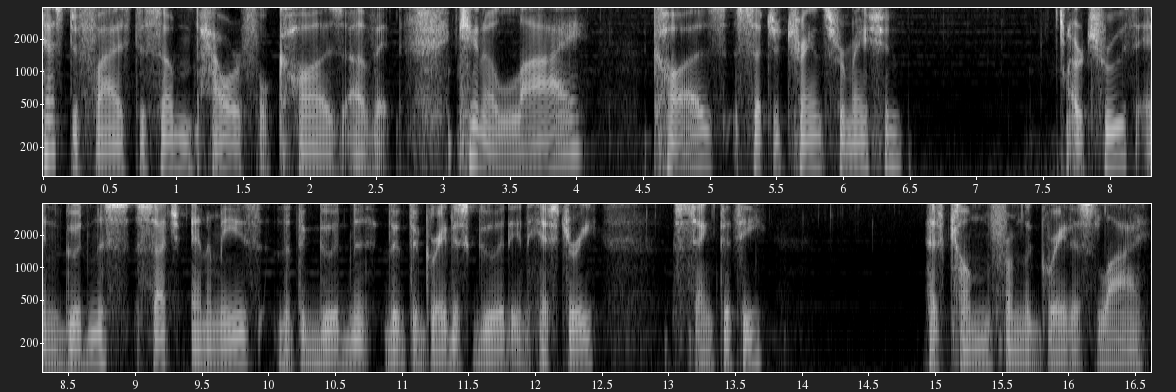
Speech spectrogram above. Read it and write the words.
testifies to some powerful cause of it. Can a lie cause such a transformation? Are truth and goodness such enemies that the good that the greatest good in history, sanctity, has come from the greatest lie?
